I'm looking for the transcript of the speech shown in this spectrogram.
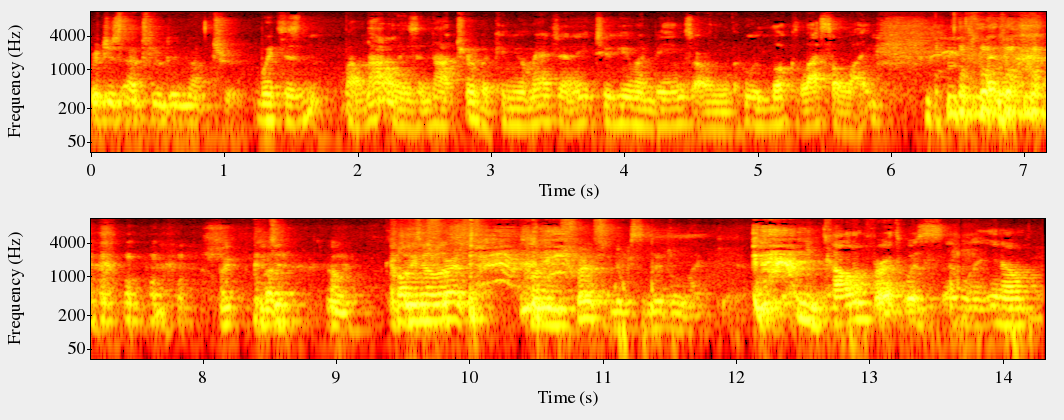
Which is absolutely not true. Which is well, not only is it not true, but can you imagine any two human beings are, who look less alike? But could you, oh, Colin you tell us? Firth, Colin Firth looks a little like. Uh, Colin Firth was, uh, you know,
